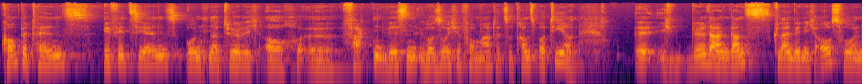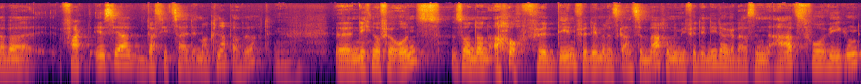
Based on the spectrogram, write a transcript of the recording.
Kompetenz, Effizienz und natürlich auch äh, Faktenwissen über solche Formate zu transportieren. Äh, ich will da ein ganz klein wenig ausholen, aber Fakt ist ja, dass die Zeit immer knapper wird. Mhm. Nicht nur für uns, sondern auch für den, für den wir das Ganze machen, nämlich für den niedergelassenen Arzt vorwiegend.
